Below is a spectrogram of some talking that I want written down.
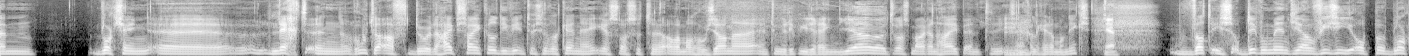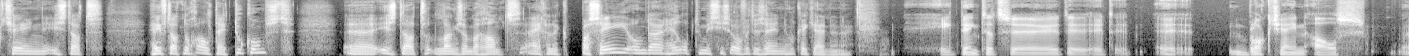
Um, Blockchain uh, legt een route af door de hypecycle die we intussen wel kennen. Eerst was het uh, allemaal Hosanna en toen riep iedereen ja, het was maar een hype en het is mm -hmm. eigenlijk helemaal niks. Ja. Wat is op dit moment jouw visie op uh, blockchain? Is dat, heeft dat nog altijd toekomst? is dat langzamerhand eigenlijk passé om daar heel optimistisch over te zijn? Hoe kijk jij daarnaar? Ik denk dat het blockchain als uh,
